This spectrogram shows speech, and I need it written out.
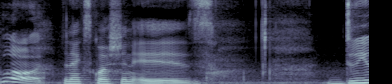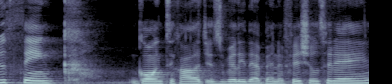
God. The next question is Do you think going to college is really that beneficial today?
